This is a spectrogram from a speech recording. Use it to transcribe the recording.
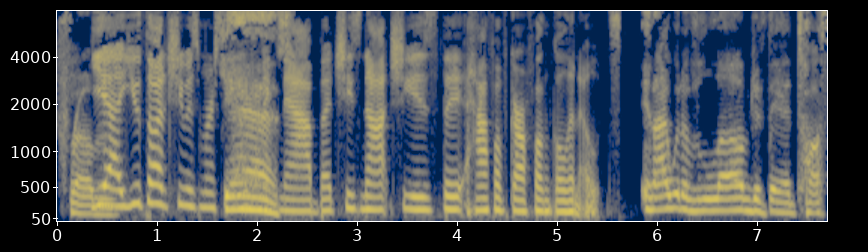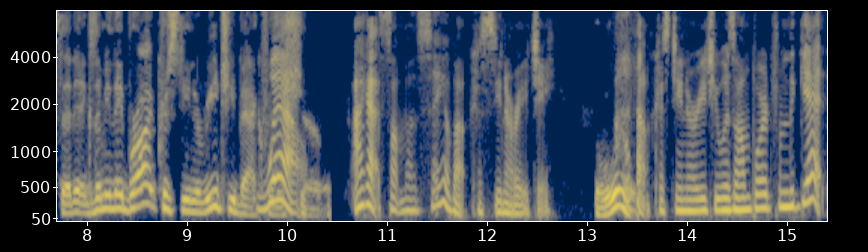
from. Yeah, you thought she was Mercedes Yes. McNab, but she's not. She is the half of Garfunkel and Oates. And I would have loved if they had tossed that in because I mean they brought Christina Ricci back for Well, the show. I got something to say about Christina Ricci. I thought Christina Ricci was on board from the get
